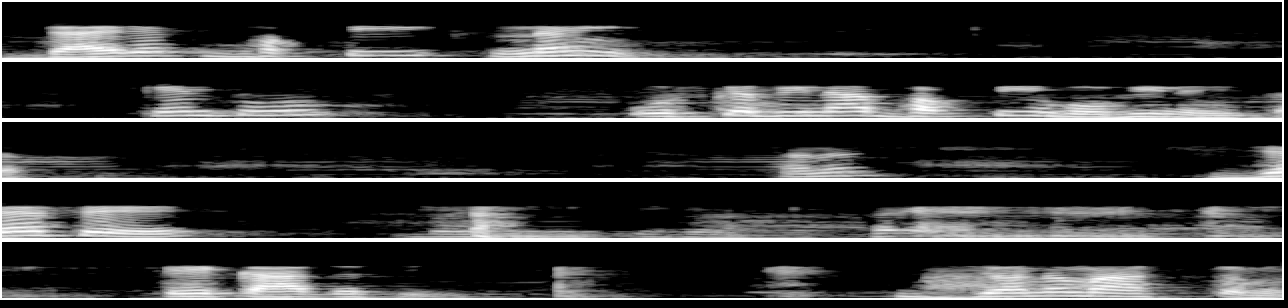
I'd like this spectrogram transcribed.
डायरेक्ट भक्ति नहीं। किंतु उसके बिना भक्ति हो भी नहीं सकती। है ना? जैसे एकादशी, जन्माष्टमी,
